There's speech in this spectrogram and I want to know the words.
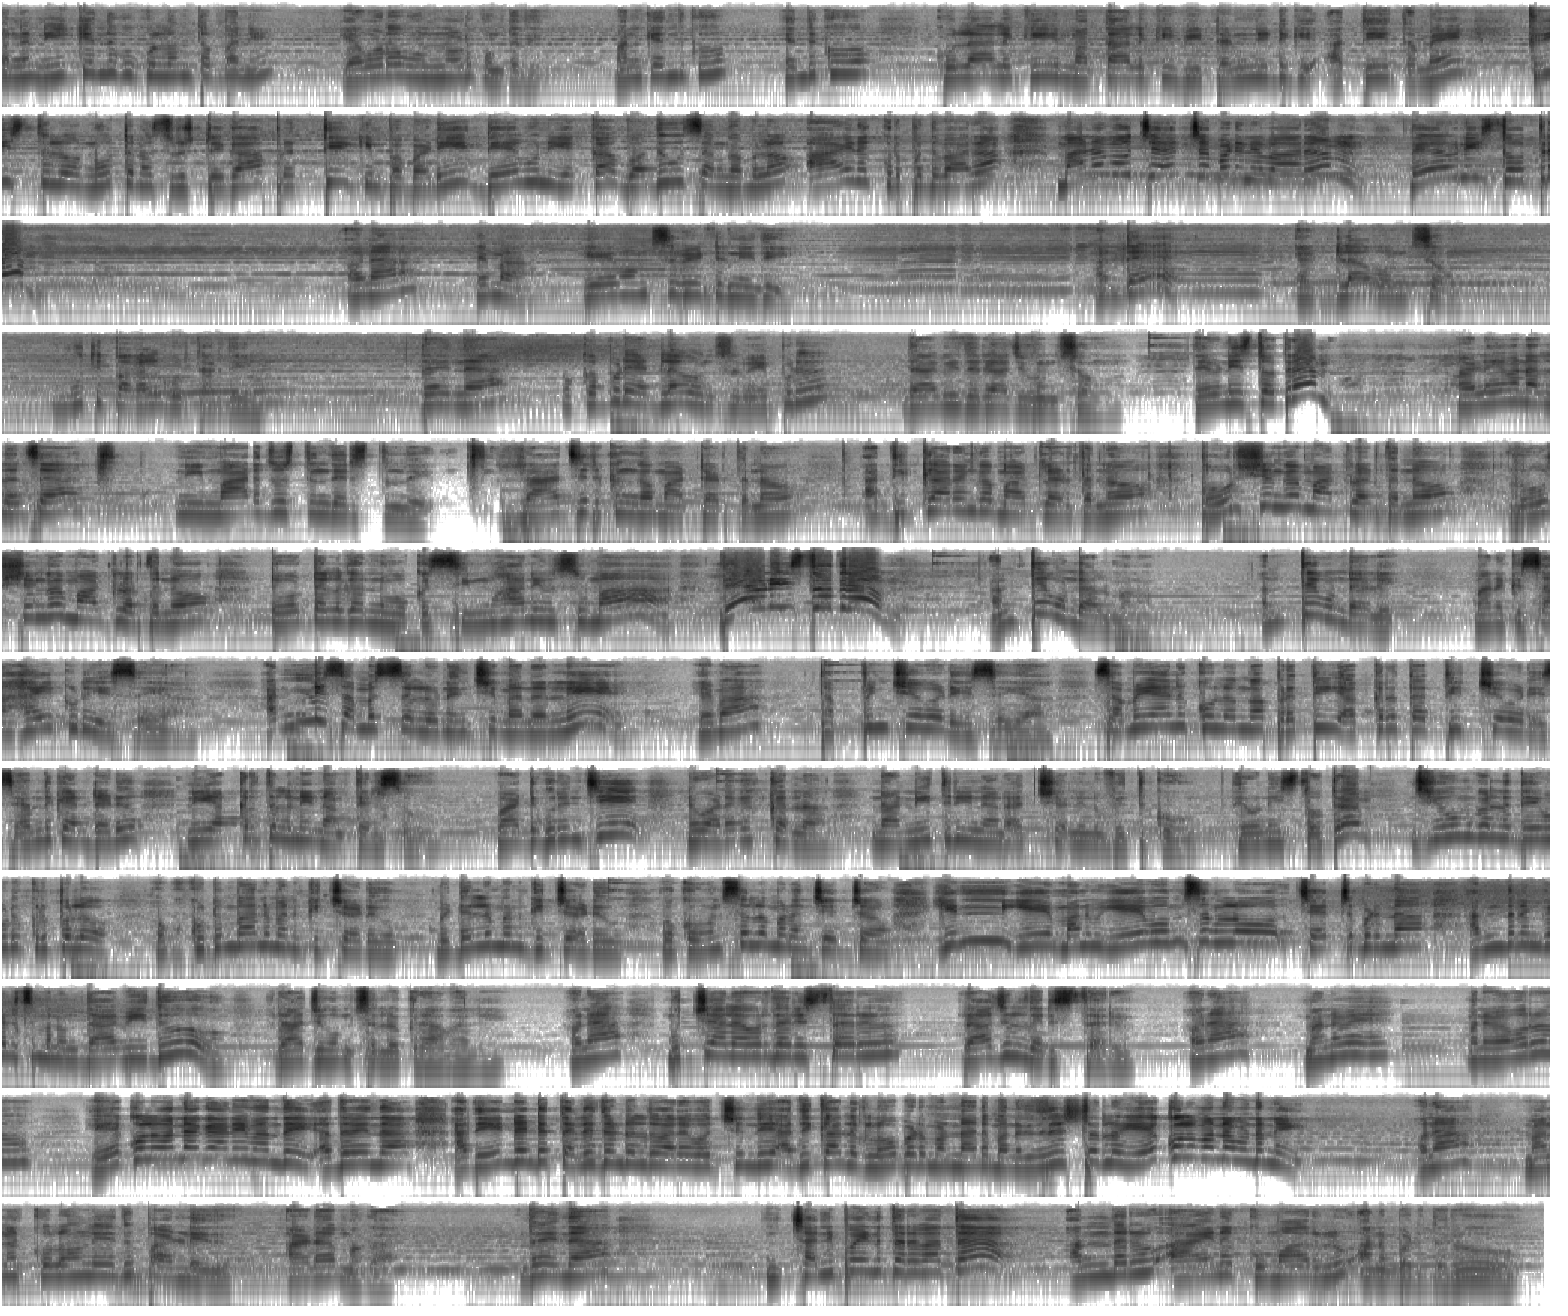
అవునా? నీకెందుకు కులంతో పని ఎవడో ఉన్నోడికి ఉంటుంది మనకెందుకు? ఎందుకు? కులాలకి మతాలకి వీటన్నిటికీ అతీతమై క్రీస్తులో నూతన సృష్టిగా ప్రత్యేకింపబడి దేవుని యొక్క వధువు సంఘంలో ఆయన కృప ద్వారా మనము చేర్చబడిన వారం. దేవుని స్తోత్రం. అవునా? ఏమా? ఏ వంశం ఏంటి నీది? అంటే ఎడ్ల వంశం. మూతి పగలు కొడతాడు దేవుడు. అదైందా ఒకప్పుడు ఎడ్ల వంశం. ఎప్పుడు? దావీదురాజు వంశం. దేవుని స్తోత్రం. వాళ్ళు ఏమన్నా తెలుసా? నీ మాట చూస్తుంది తెలుస్తుంది. రాజరికంగా మాట్లాడుతున్నావు అధికారంగా మాట్లాడుతున్నావు పౌరుషంగా మాట్లాడుతున్నావు రోషంగా మాట్లాడుతున్నావు. టోటల్గా నువ్వు ఒక సింహాని సుమా. దేవుని స్తోత్రం. అంతే ఉండాలి మనం. అంతే ఉండాలి. మనకి సహాయకుడు ఏసయ్య. అన్ని సమస్యల నుంచి మనల్ని ఏమా? తప్పించేవాడు ఏసయ్య. సమయానుకూలంగా ప్రతి అక్రత తీర్చేవాడు ఏసయ్య. అందుకంటాడు నీ అక్రతలని నాకు తెలుసు. వాటి గురించి నువ్వు అడగక్కర్లా. నా నీతిని నా రాజ్యాన్ని నువ్వు వెతుకో. దేవుని స్తోత్రం. జీవం గల దేవుడు కృపలో ఒక కుటుంబాన్ని మనకిచ్చాడు బిడ్డలు మనకిచ్చాడు ఒక వంశంలో మనం చేర్చాం. ఎన్ని ఏ మనం ఏ వంశంలో చేర్చబడినా అందరం కలిసి మనం దావీదు రాజవంశంలోకి రావాలి. అవునా? ముత్యాలు ఎవరు ధరిస్తారు? రాజులు ధరిస్తారు. అవునా? మనమే. మనం ఎవరు ఏ కులం ఉన్నా కానీ మంది. అర్థమైందా? అదేంటంటే తల్లిదండ్రుల ద్వారా వచ్చింది. అధికారులకు లోపడమన్నాడు మన రిజిస్టర్లో ఏ కులం అన్నా ఉండని. అవునా? మన కులం లేదు పాడలేదు ఆడ మగ అర్థమైందా? చనిపోయిన తర్వాత అందరూ ఆయన కుమారులు అనబడుదురు.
